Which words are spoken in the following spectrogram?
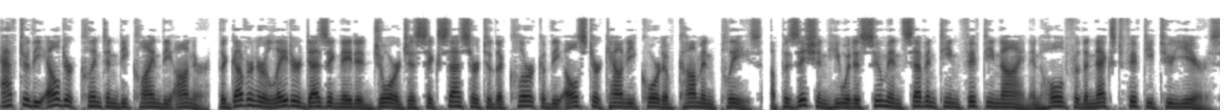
After the elder Clinton declined the honor, the governor later designated George as successor to the clerk of the Ulster County Court of Common Pleas, a position he would assume in 1759 and hold for the next 52 years.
